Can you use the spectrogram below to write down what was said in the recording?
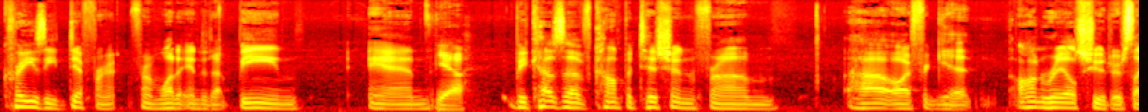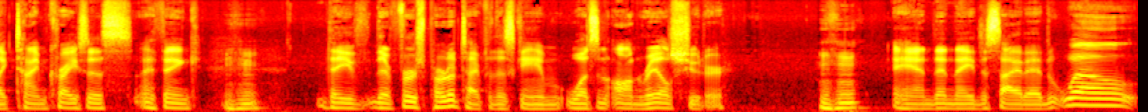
crazy different from what it ended up being, and Yeah. because of competition from uh, oh I forget on rail shooters like Time Crisis I think they've their first prototype of this game was an on rail shooter. And then they decided well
